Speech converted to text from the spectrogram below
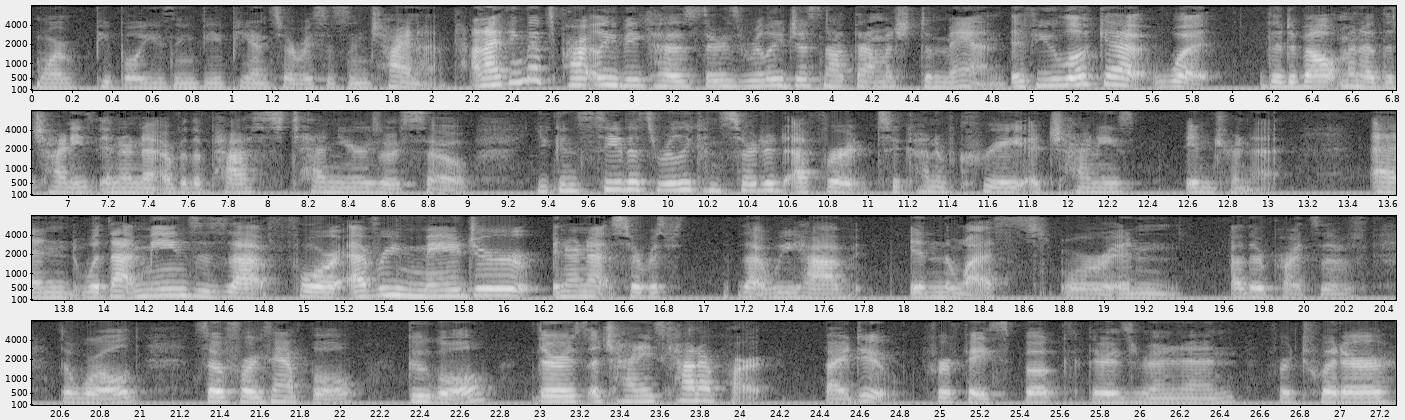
more people using VPN services in China? And I think that's partly because there's really just not that much demand. If you look at what the development of the Chinese internet over the past 10 years or so, you can see this really concerted effort to kind of create a Chinese intranet. And what that means is that for every major internet service that we have in the West or in other parts of the world, so for example, Google, there's a Chinese counterpart. Baidu. For Facebook, there's Renren. For Twitter,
